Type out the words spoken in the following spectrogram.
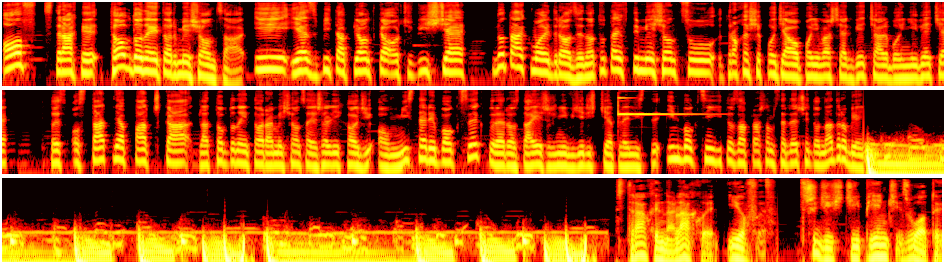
Off, strachy, top donator miesiąca i jest bita piątka oczywiście. No tak, moi drodzy, no tutaj w tym miesiącu trochę się podziało, ponieważ jak wiecie albo i nie wiecie, to jest ostatnia paczka dla top donatora miesiąca, jeżeli chodzi o mystery boxy, które rozdaję. Jeżeli nie widzieliście playlisty unboxingi, to zapraszam serdecznie do nadrobienia. Strachy na lachy i ofew. 35 zł.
